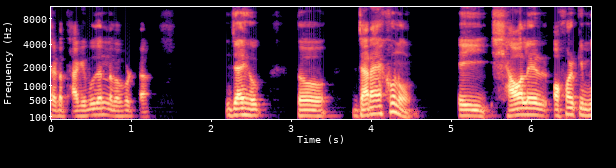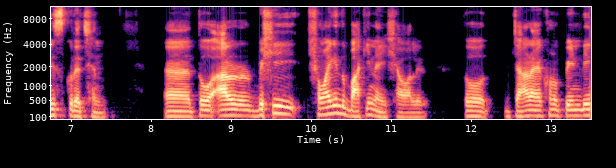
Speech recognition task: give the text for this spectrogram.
সেটা থাকে, বুঝেন না ব্যাপারটা? যাই হোক, তো যারা এখনও এই শাওয়ালের অফারকে মিস করেছেন তো আর বেশি সময় কিন্তু বাকি নাই শাওয়ালের। তো যারা এখনও পেন্ডিং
